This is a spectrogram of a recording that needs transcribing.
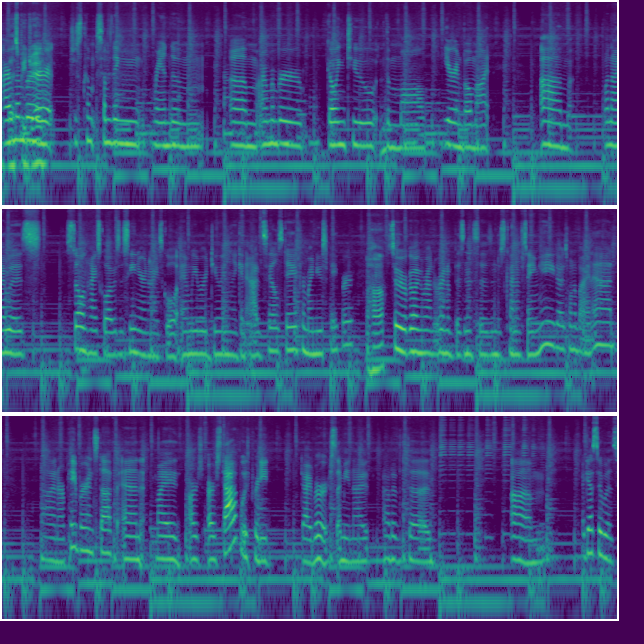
I remember just com- something random. Um, I remember going to the mall here in Beaumont um, when I was still in high school. I was a senior in high school, and we were doing like an ad sales day for my newspaper. Uh huh. So we were going around to random businesses and just kind of saying, "Hey, you guys want to buy an ad uh, in our paper and stuff?" And my our our staff was pretty diverse. I mean, I out of the um, I guess it was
